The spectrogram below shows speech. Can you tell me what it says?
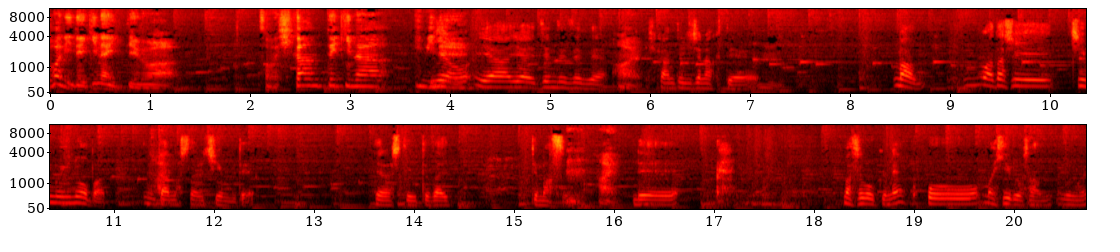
葉にできないっていうのはその悲観的な意味いやでいやいや全然全然。はい、悲観的じゃなくてうんまあ私チームイノーバインターナショナルチームでやらせていただいてます、はい。で、まあ、すごくねここ、まあ、ヒーローさんにも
